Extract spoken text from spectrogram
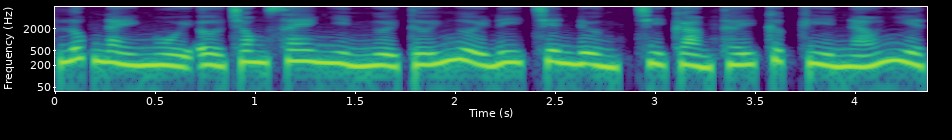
lúc này ngồi ở trong xe nhìn người tới người đi trên đường, chỉ cảm thấy cực kỳ náo nhiệt.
